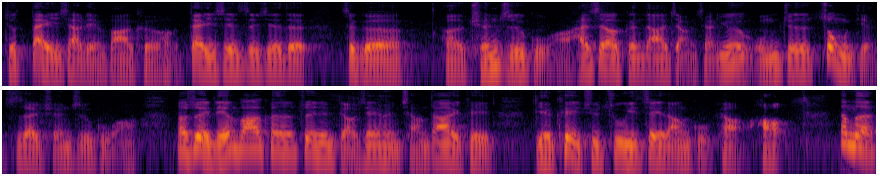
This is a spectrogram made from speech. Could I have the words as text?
就带一下联发科哈，带一些这些的这个呃全值股啊，还是要跟大家讲一下，因为我们觉得重点是在全值股啊。那所以联发科呢最近表现也很强，大家也可以也可以去注意这档股票。好，那么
